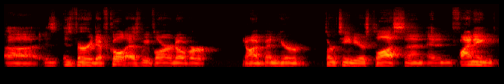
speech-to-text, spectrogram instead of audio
uh, is is very difficult, as we've learned over. You know, I've been here 13 years plus, and and finding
